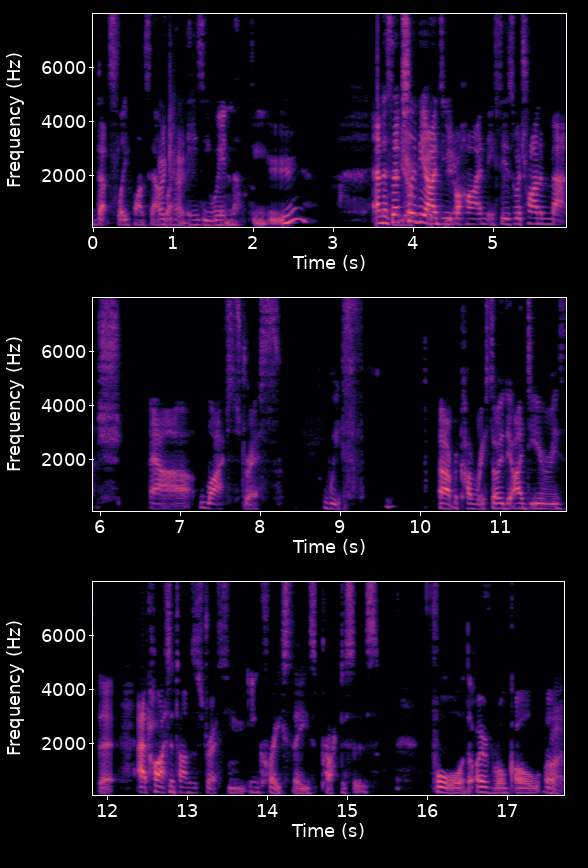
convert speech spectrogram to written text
that sleep one sounds like an easy win for you. And essentially, Yep, the idea yep. behind this is we're trying to match our life stress with uh, recovery. So the idea is that at heightened times of stress, you increase these practices for the overall goal of Right.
